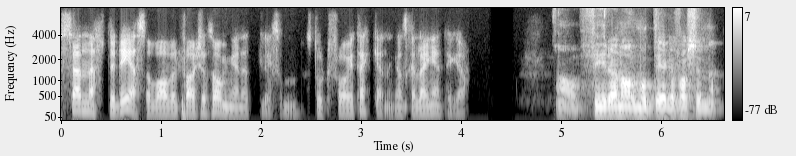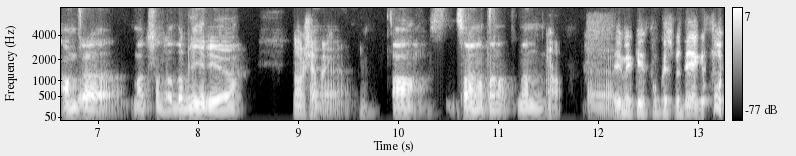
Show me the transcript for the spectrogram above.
sen efter det så var väl försäsongen ett liksom stort frågetecken ganska länge tycker jag. Ja, 4-0 mot Degerfors i andra matchen då, då blir det ju. Norrköping. Eh, ja, sa jag något annat, men. Ja. Det är mycket fokus på Degerfors.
